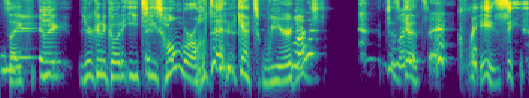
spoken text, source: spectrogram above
it's like, You're like, you're going to go to ET's homeworld and it gets weird. What? It just what gets crazy.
